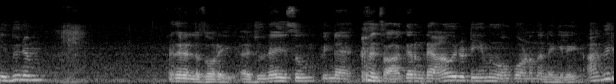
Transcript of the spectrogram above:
മിഥുനും ഇതിനല്ല സോറി ജുനൈസും പിന്നെ സാഗറിന്റെ ആ ഒരു ടീം നോക്കുവാണെന്നുണ്ടെങ്കിൽ അവർ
